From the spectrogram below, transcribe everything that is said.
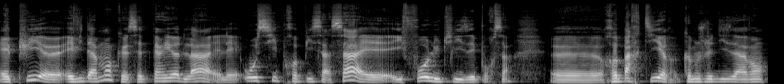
Et puis, évidemment que cette période-là, elle est aussi propice à ça et il faut l'utiliser pour ça. Euh, repartir, comme je le disais avant,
